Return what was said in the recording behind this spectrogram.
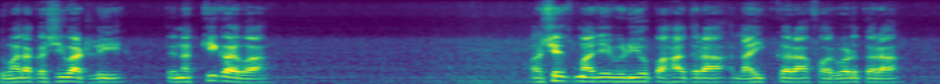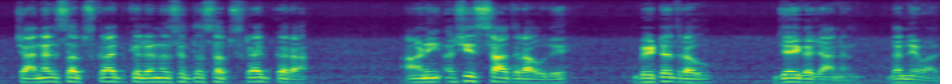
तुम्हाला कशी वाटली ते नक्की कळवा. असेच माझे व्हिडिओ पाहत राहा लाईक करा फॉरवर्ड करा. चॅनल सबस्क्राईब केलं नसेल तर सबस्क्राईब करा. आणि अशीच साथ राहू दे. भेटत राहू. जय गजानन. धन्यवाद.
